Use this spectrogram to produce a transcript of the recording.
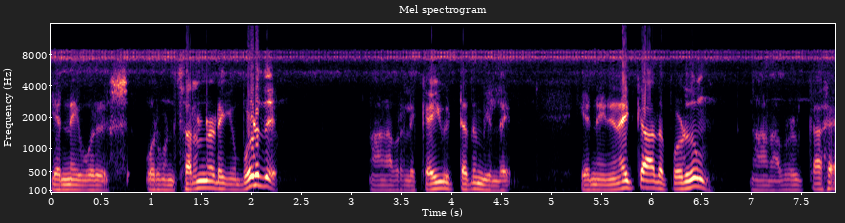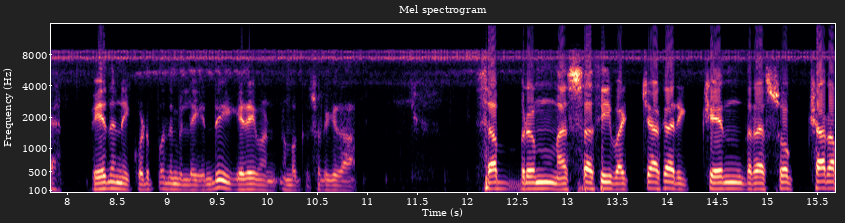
என்னை ஒரு ஒருவன் சரணடையும் பொழுது நான் அவர்களை கைவிட்டதும் இல்லை. என்னை நினைக்காத பொழுதும் நான் அவர்களுக்காக வேதனை கொடுப்பதும் இல்லை என்று இறைவன் நமக்கு சொல்கிறான். சப்ரம்ம சசி வச்சக ரிக்ஷேந்திர சோக்ஷர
